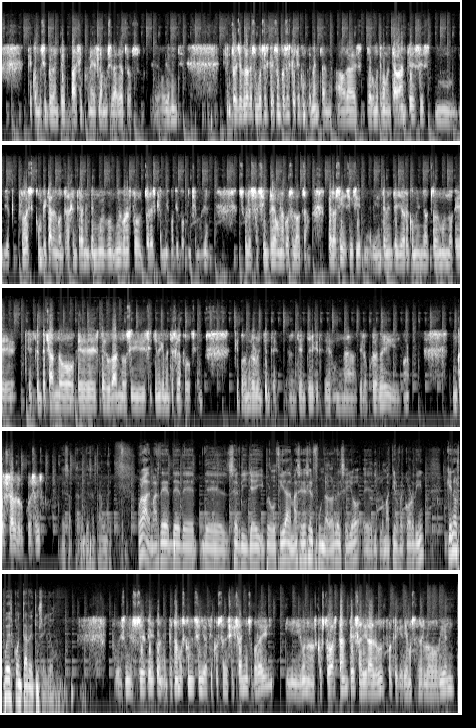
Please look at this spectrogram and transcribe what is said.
que cuando simplemente vas y pones la música de otros, eh, obviamente. Entonces yo creo que son cosas que son cosas que se complementan. Ahora es, como te comentaba antes, es mm, es complicado encontrar gente realmente muy muy buenos productores que al mismo tiempo pinchen muy bien. Suele ser siempre una cosa o la otra. Pero sí, sí, sí, evidentemente yo recomiendo a todo el mundo que, esté empezando o que esté dudando si, si tiene que meterse en la producción, que por lo menos lo intente, lo intente, que te dé una, que lo pruebe y bueno, nunca se sabe lo que puede salir. Exactamente, exactamente. Bueno, además de, de, ser DJ y producir, además eres el fundador del sello eh, Diplomatic Recording. ¿Qué nos puedes contar de tu sello? Pues mira, empezamos con el sello hace cosa de seis años por ahí y bueno, nos costó bastante salir a luz porque queríamos hacerlo bien.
